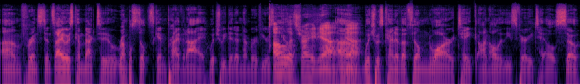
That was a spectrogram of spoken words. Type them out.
Um, for instance, I always come back to Rumpelstiltskin Private Eye, which we did a number of years ago. Oh, that's right. Yeah, Um, yeah. Which was kind of a film noir take on all of these fairy tales. So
